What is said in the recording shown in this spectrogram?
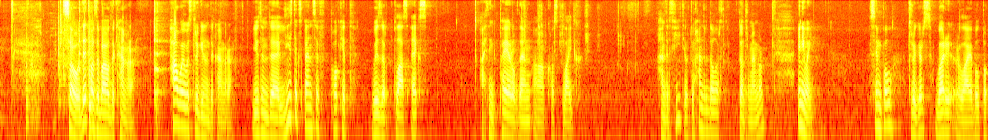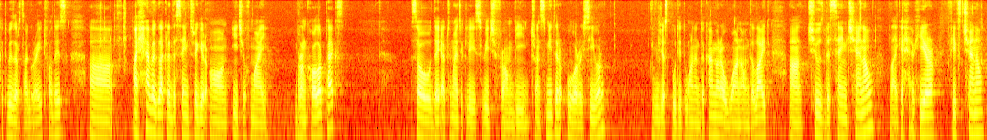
so that was about the camera. How I was triggering the camera using the least expensive Pocket Wizard Plus X. I think pair of them uh, cost like 150 or 200 dollars. Don't remember. Anyway simple triggers very reliable. Pocket wizards are great for this. Uh, I have exactly the same trigger on each of my broncolor packs. So they automatically switch from being transmitter or receiver. You just put it one on the camera one on the light. Uh, choose the same channel like I have here fifth channel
